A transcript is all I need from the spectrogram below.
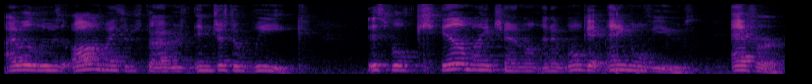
I will lose all of my subscribers in just a week. This will kill my channel, and it won't get any more views, ever.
